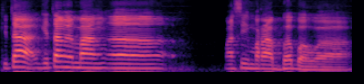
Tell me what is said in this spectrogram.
kita kita memang eh, masih meraba bahwa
